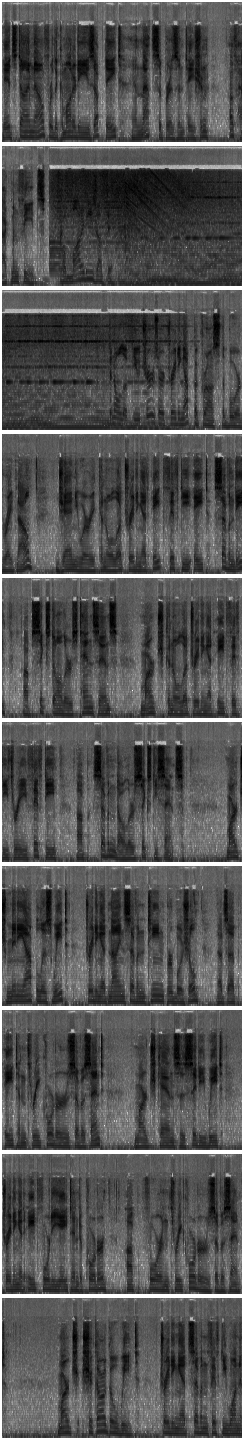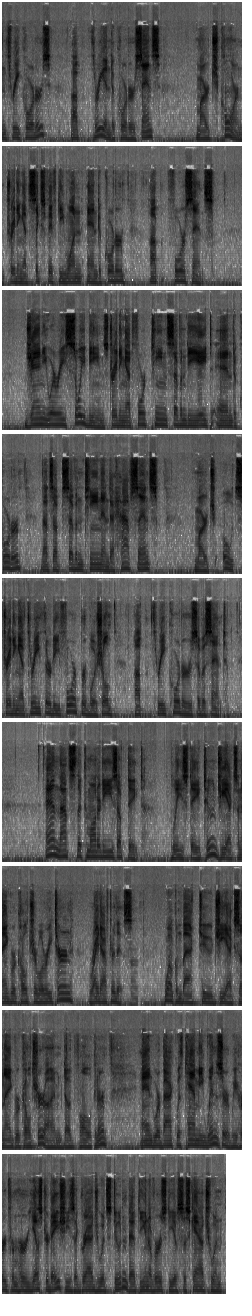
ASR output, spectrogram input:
It's time now for the commodities update, and that's a presentation of Hackman Feeds. Commodities update. Canola futures are trading up across the board right now. January canola trading at 858.70, up $6.10. March canola trading at 853.50, up $7.60. March Minneapolis wheat trading at 917 per bushel. That's up eight and three quarters of a cent. March Kansas City wheat trading at 848 and a quarter, up four and three quarters of a cent. March Chicago wheat trading at 751 and three quarters, up three and a quarter cents. March corn trading at 651 and a quarter, up 4 cents. January soybeans trading at 1478 and a quarter, that's up 17 and a half cents. March oats trading at 334 per bushel, up 3 quarters of a cent. And that's the commodities update. Please stay tuned. GX on Agriculture will return right after this. Welcome back to GX on Agriculture. I'm Doug Faulkner. And we're back with Tammy Windsor. We heard from her yesterday. She's a graduate student at the University of Saskatchewan.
